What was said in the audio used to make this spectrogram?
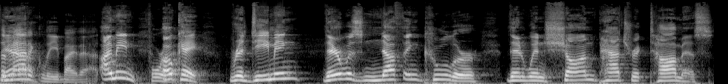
Yeah. thematically by that. I mean, okay, redeeming. There was nothing cooler than when Sean Patrick Thomas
